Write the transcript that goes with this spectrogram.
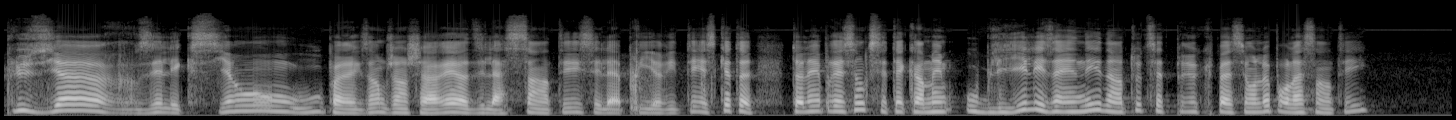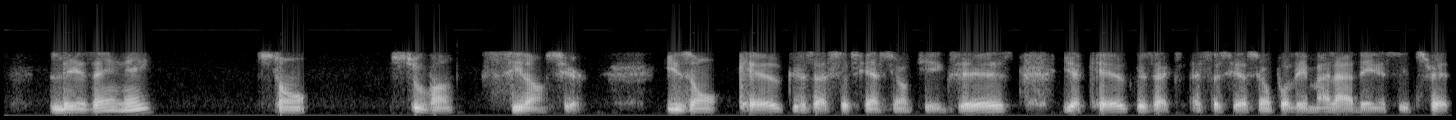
plusieurs élections où, par exemple, Jean Charest a dit la santé, c'est la priorité. Est-ce que tu as, l'impression que c'était quand même oublié, les aînés, dans toute cette préoccupation-là pour la santé? Les aînés sont souvent silencieux. Ils ont quelques associations qui existent, il y a quelques associations pour les malades et ainsi de suite.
